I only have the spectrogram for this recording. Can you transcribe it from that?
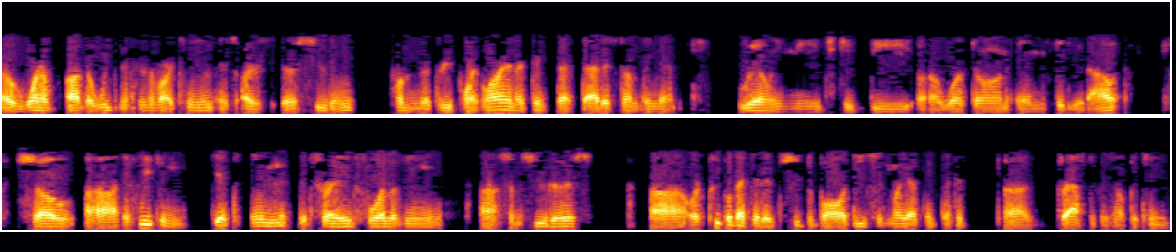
or one of uh, the weaknesses of our team is our uh, shooting from the three point line. I think that that is something that really needs to be uh, worked on and figured out. So uh, if we can get in the trade for LaVine, uh, some shooters uh, or people that could shoot the ball decently, I think that could uh, drastically help the team.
